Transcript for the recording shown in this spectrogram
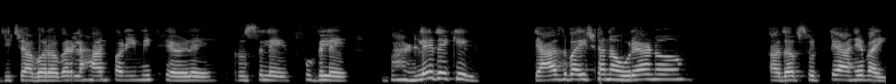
जिच्या बरोबर लहानपणी मी खेळले रुसले फुगले भांडले देखील. त्याच बाईच्या नवऱ्यानं. अदब सुट्टे आहे बाई.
